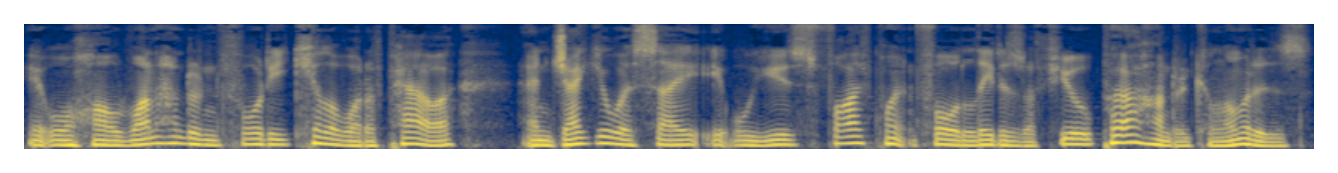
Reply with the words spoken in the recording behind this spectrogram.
It will hold 140 kilowatt of power, and Jaguar say it will use 5.4 litres of fuel per 100 kilometres.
